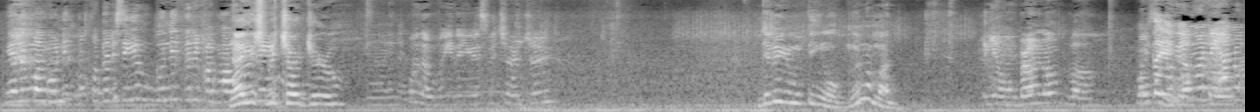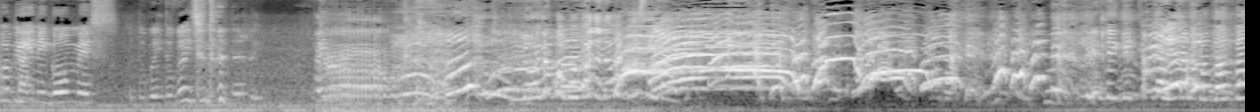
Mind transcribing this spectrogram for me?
Yan ang magunit mo ko dali sige gunit diri pag mga. Na USB charger, oh. Wala ba ina USB charger? Dili yung tingog. Ano naman? Yung brown out ba? Kung Sabi tayo mo ni ano gabi ni Gomez. Dugay-dugay sa dadari. Lola pa ba na naman isa? Tigil ka kaya na pababa ba?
